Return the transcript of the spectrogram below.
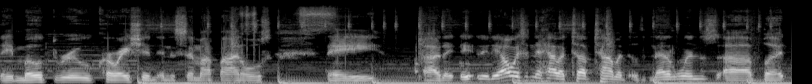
they mowed through Croatia in the semifinals. They uh, they, they they always seem to have a tough time with the Netherlands, uh, but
